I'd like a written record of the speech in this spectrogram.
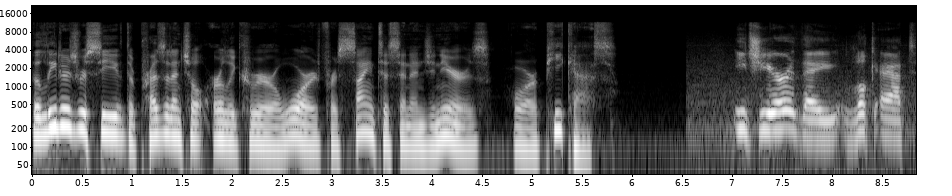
The leaders receive the Presidential Early Career Award for Scientists and Engineers, or PECASE. Each year, they look at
